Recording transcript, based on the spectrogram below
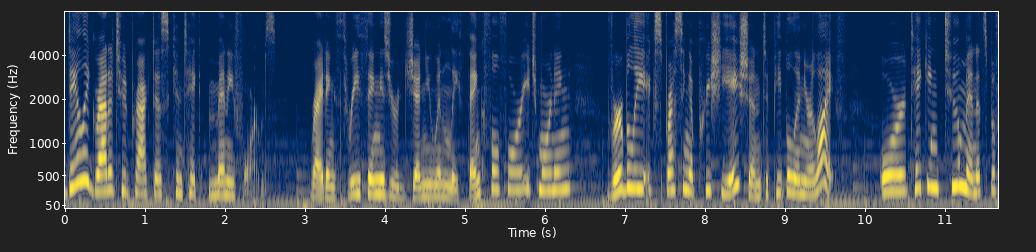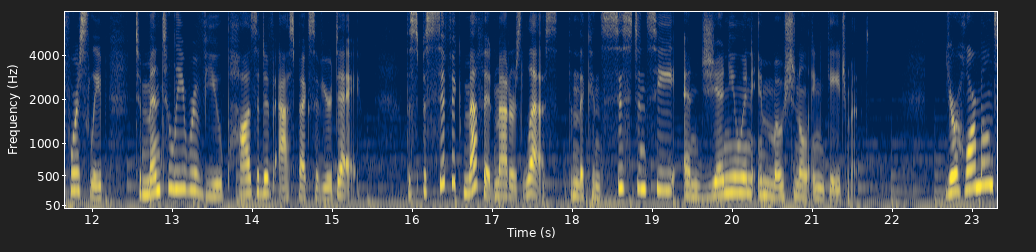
Daily gratitude practice can take many forms. Writing three things you're genuinely thankful for each morning, verbally expressing appreciation to people in your life, or taking two minutes before sleep to mentally review positive aspects of your day. The specific method matters less than the consistency and genuine emotional engagement. Your hormones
